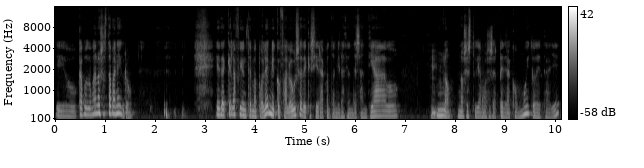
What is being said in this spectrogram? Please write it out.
E ao cabo dun ano se estaba negro. e daquela foi un tema polémico, falouse de que si era a contaminación de Santiago, Mm. No, nos estudiamos esa pedra con moito detalle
